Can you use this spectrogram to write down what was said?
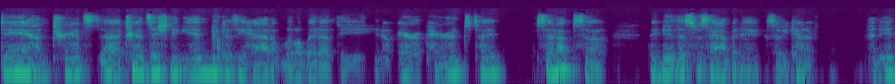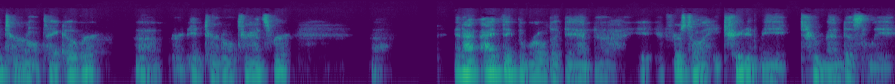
Dan trans uh, transitioning in because he had a little bit of the you know heir apparent type setup, so they knew this was happening. So he kind of an internal takeover uh, or an internal transfer. Uh, and I, I, think the world of Dan. He, first of all, he treated me tremendously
